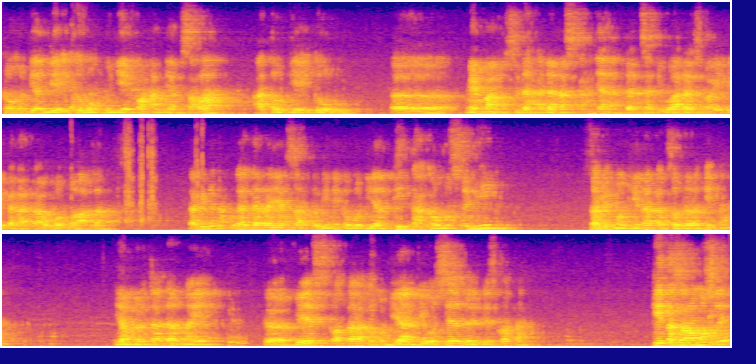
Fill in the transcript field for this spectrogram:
kemudian dia itu mempunyai paham yang salah, atau dia itu e, memang sudah ada naskahnya dan sandiwara sebagai kita nggak tahu Allah alam. Tapi kenapa gara-gara yang satu ini kemudian kita kaum muslimin saling menghinakan saudara kita yang bercadar naik ke bis kota kemudian diusir dari bis kota. Kita seorang muslim,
